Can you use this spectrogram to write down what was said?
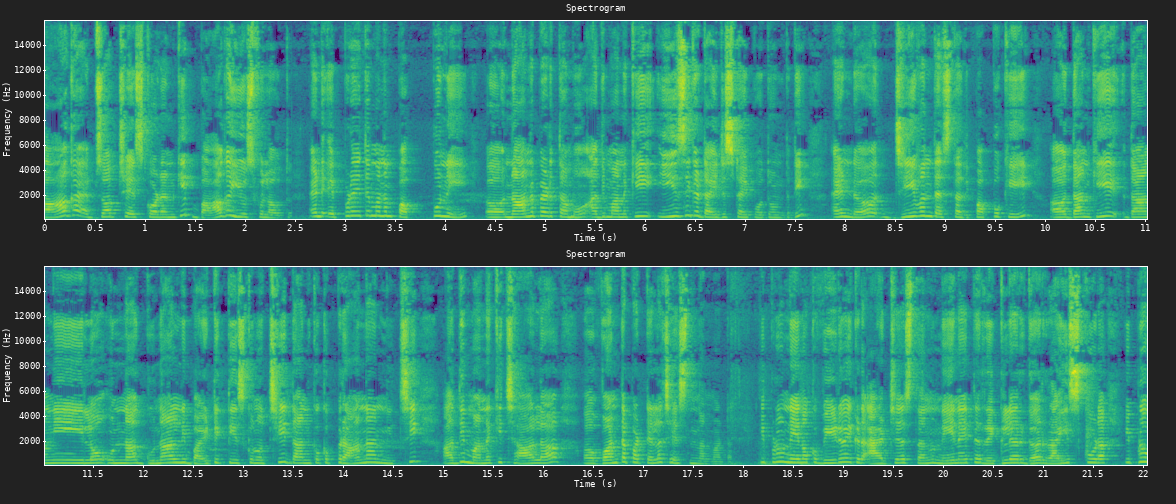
బాగా అబ్జార్బ్ చేసుకోవడానికి బాగా యూస్ఫుల్ అవుతుంది. అండ్ ఎప్పుడైతే మనం పప్పుని నానబెడతామో నానపెడతామో అది మనకి ఈజీగా డైజెస్ట్ అయిపోతూ ఉంటుంది. అండ్ జీవం తెస్తుంది పప్పుకి. దానికి దానిలో ఉన్న గుణాలని బయటికి తీసుకుని వచ్చి దానికి ఒక ప్రాణాన్ని ఇచ్చి అది మనకి చాలా వంట పట్టేలా చేస్తుంది అనమాట ఇప్పుడు నేను ఒక వీడియో ఇక్కడ యాడ్ చేస్తాను. నేనైతే రెగ్యులర్గా రైస్ కూడా ఇప్పుడు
